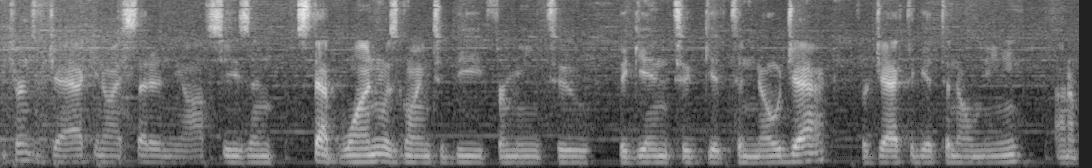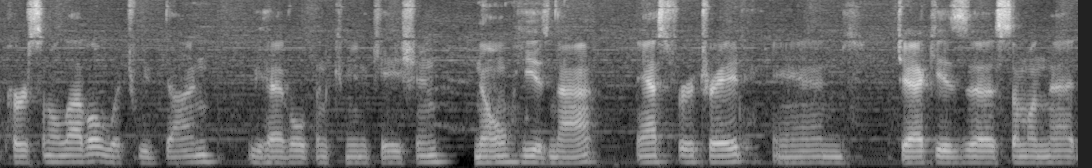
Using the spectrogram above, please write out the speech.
In terms of Jack, you know, I said it in the off season. Step one was going to be for me to begin to get to know Jack, for Jack to get to know me on a personal level, which we've done. We have open communication. No, he is not asked for a trade, and Jack is uh, someone that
